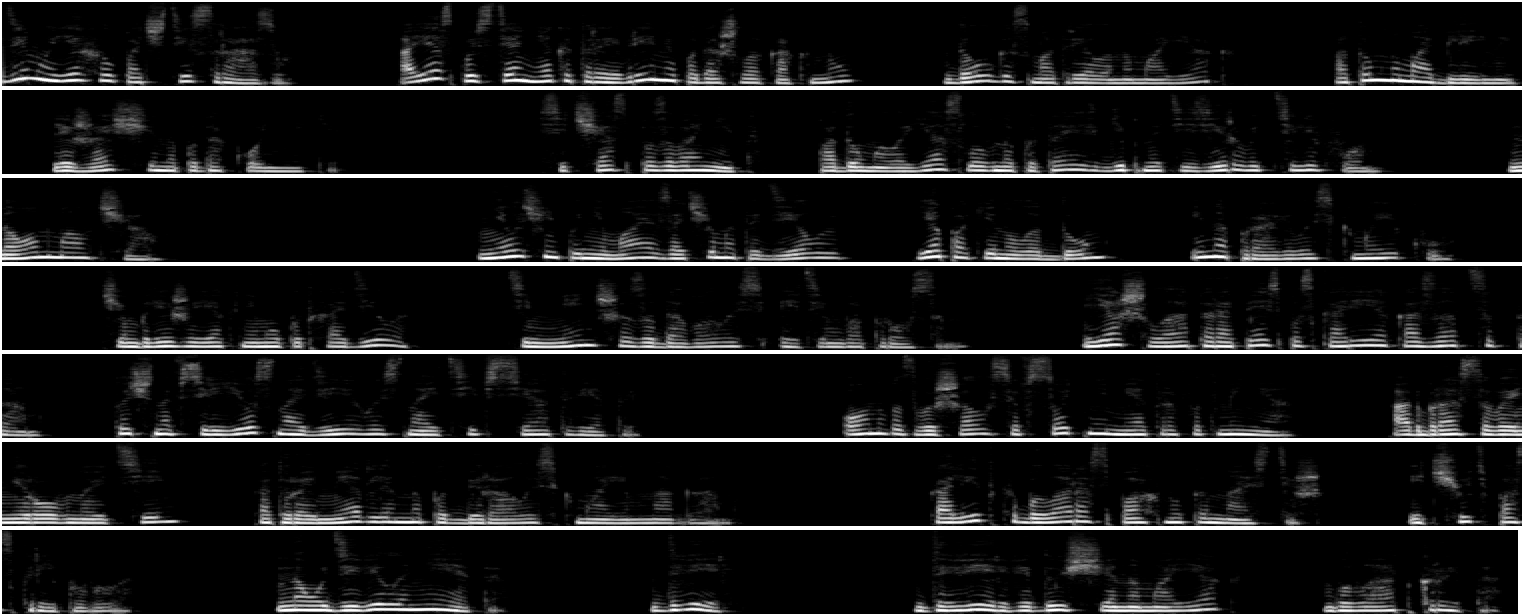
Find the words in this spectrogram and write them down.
Вадим уехал почти сразу, а я спустя некоторое время подошла к окну, долго смотрела на маяк, потом на мобильный, лежащий на подоконнике. «Сейчас позвонит», — подумала я, словно пытаясь гипнотизировать телефон. Но он молчал. Не очень понимая, зачем это делаю, я покинула дом и направилась к маяку. Чем ближе я к нему подходила, тем меньше задавалась этим вопросом. Я шла, торопясь поскорее оказаться там, точно всерьез надеялась найти все ответы. Он возвышался в сотни метров от меня, отбрасывая неровную тень, которая медленно подбиралась к моим ногам. Калитка была распахнута настежь и чуть поскрипывала. Но удивило не это. Дверь. Дверь, ведущая на маяк, была открыта.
